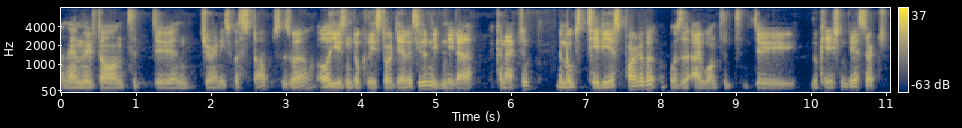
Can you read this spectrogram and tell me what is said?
And then moved on to doing journeys with stops as well, all using locally stored data. So you didn't even need a, a connection. The most tedious part of it was that I wanted to do location based search.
